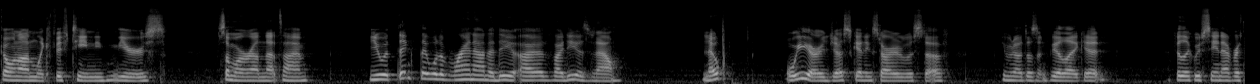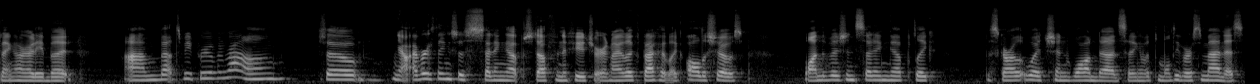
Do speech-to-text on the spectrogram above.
going on like 15 years, somewhere around that time, you would think they would have ran out of ideas now. Nope. We are just getting started with stuff, even though it doesn't feel like it. I feel like we've seen everything already, but I'm about to be proven wrong. So, yeah, everything's just setting up stuff in the future. And I look back at like all the shows. WandaVision setting up like the Scarlet Witch and Wanda and setting up the Multiverse of Madness.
